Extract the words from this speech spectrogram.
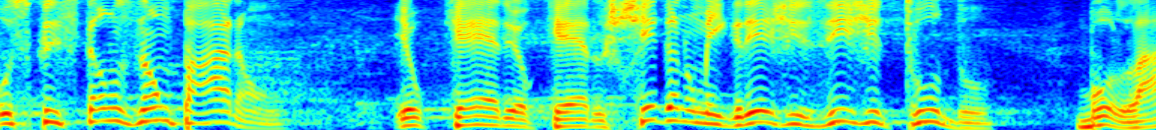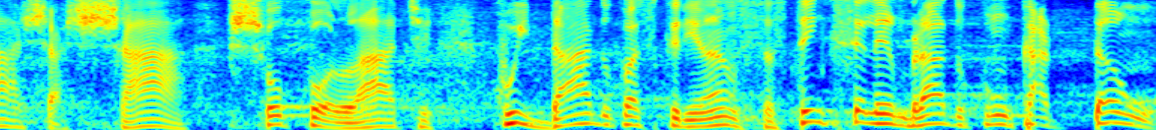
os cristãos não param. Eu quero, eu quero. Chega numa igreja e exige tudo. Bolacha, chá, chocolate. Cuidado com as crianças, tem que ser lembrado com cartão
